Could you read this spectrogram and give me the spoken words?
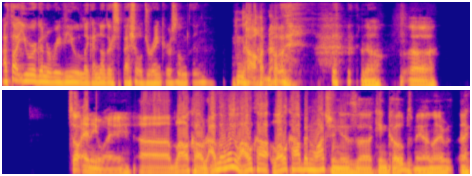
I thought you were going to review like another special drink or something. No, no, no. Uh, so anyway, uh, lolcow, I'm the only lolcow, lolcow been watching is uh, King Cobes, man. I, I,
